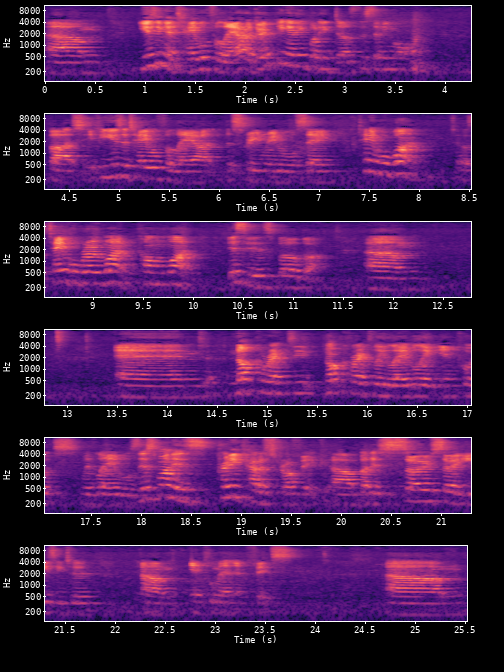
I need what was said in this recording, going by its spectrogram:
Um, using a table for layout, I don't think anybody does this anymore, but if you use a table for layout, the screen reader will say, table one, so it's table row one, column one, this is blah, blah. Um, and not correctly, not correctly labeling inputs with labels. This one is pretty catastrophic, um, but it's so, so easy to um, implement and fix. Um,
